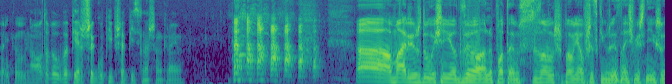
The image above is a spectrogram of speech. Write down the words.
Tak, no. No, to byłby pierwszy głupi przepis w naszym kraju. A, Mariusz długo się nie odzywał, ale potem znowu przypomniał wszystkim, że jest najśmieszniejszy.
